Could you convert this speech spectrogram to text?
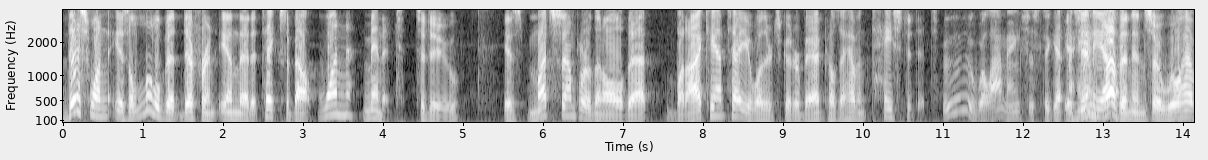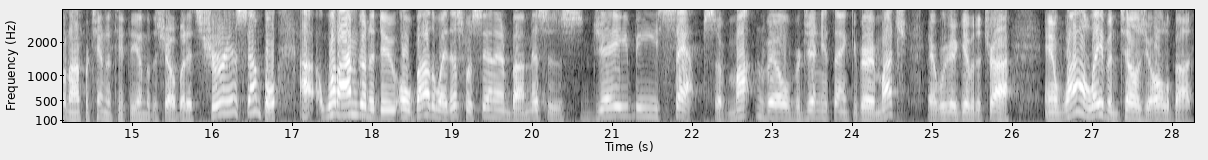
this one is a little bit different in that it takes about one minute to do. It's much simpler than all of that, but I can't tell you whether it's good or bad because I haven't tasted it. Ooh, well, I'm anxious to get my It's in the on oven, and so we'll have an opportunity at the end of the show, but it sure is simple. Uh, what I'm going to do, oh, by the way, this was sent in by Mrs. J.B. Saps of Montanville, Virginia. Thank you very much. And we're going to give it a try. And while Laban tells you all about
